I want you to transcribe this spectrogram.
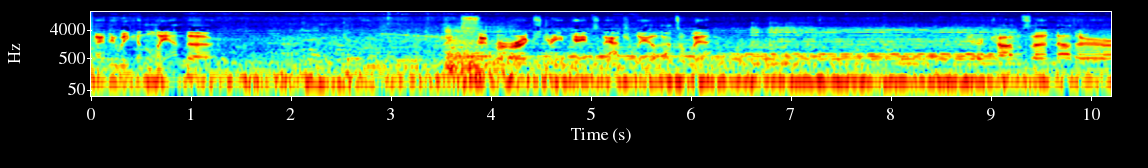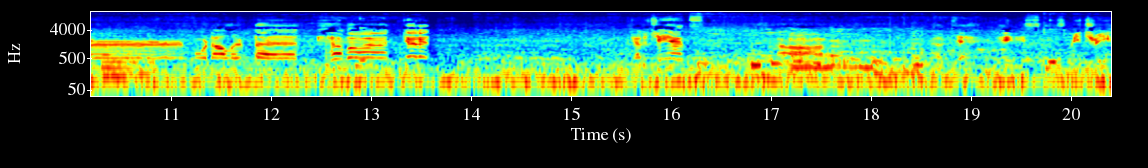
Maybe we can land the super or extreme games naturally. Oh, that's a win comes another $4 bet. Come on, get it. Got a chance. Okay, 86, retreat.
